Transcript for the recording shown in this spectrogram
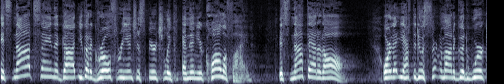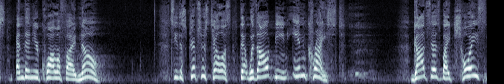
It's not saying that God, you got to grow three inches spiritually and then you're qualified. It's not that at all. Or that you have to do a certain amount of good works and then you're qualified. No. See, the scriptures tell us that without being in Christ, God says by choice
